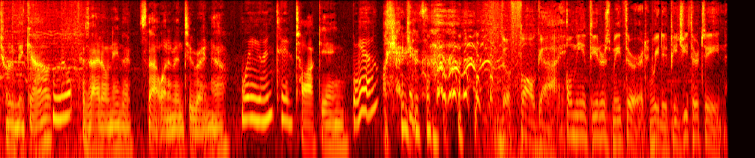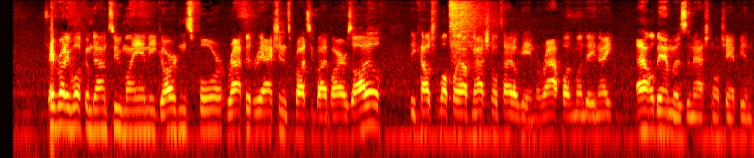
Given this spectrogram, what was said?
Trying to make it out? Nope. Because I don't either. It's not what I'm into right now. What are you into? Talking. Yeah. The Fall Guy. Only in theaters May 3rd. Rated PG-13. Hey everybody, welcome down to Miami Gardens for Rapid Reaction. It's brought to you by Buyers Auto, the college football playoff national title game. A wrap on Monday night. Alabama is the national champion,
